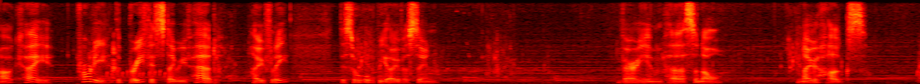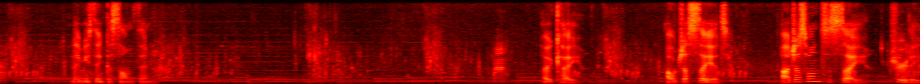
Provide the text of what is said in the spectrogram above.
Okay, probably the briefest day we've had. Hopefully, this will all be over soon. Very impersonal. No hugs. Let me think of something. Okay. I'll just say it. I just want to say, truly,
